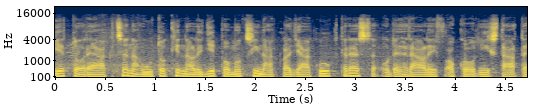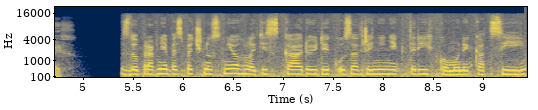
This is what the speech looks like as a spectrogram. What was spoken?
Je to reakce na útoky na lidi pomocí nákladňáků, které se odehrály v okolních státech. Z dopravně bezpečnostního hlediska dojde k uzavření některých komunikací.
